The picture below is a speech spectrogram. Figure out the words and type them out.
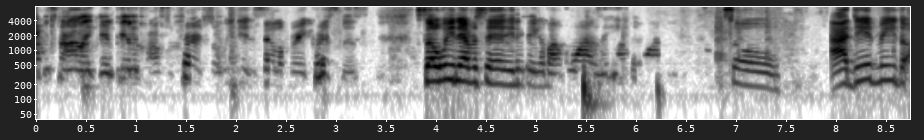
apostolic and Pentecostal church, so we didn't celebrate Christmas. So we never said anything about Kwanzaa either. So I did read the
